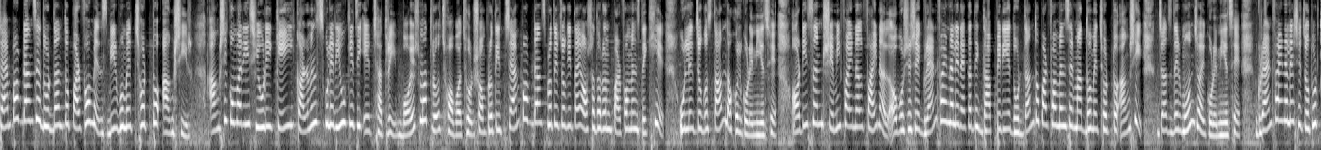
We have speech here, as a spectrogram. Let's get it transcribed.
চ্যাম্প অফ ডান্সে দুর্দান্ত পারফরমেন্স বীরভূমের ছোট্ট আংশির। আংশি কুমারী শিউরি কেই, কার্মেল স্কুলের ইউকেজি এর ছাত্রী। বয়স মাত্র ছ বছর। সম্প্রতি চ্যাম্প অফ ডান্স প্রতিযোগিতায় অসাধারণ পারফরমেন্স দেখিয়ে উল্লেখযোগ্য স্থান দখল করে নিয়েছে। অডিশন সেমিফাইনাল ফাইনাল অবশেষে গ্র্যান্ড ফাইনালের একাধিক ধাপ পেরিয়ে দুর্দান্ত পারফরমেন্সের মাধ্যমে ছোট্ট আংশি জাজদের মন জয় করে নিয়েছে। গ্র্যান্ড ফাইনালে সে চতুর্থ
